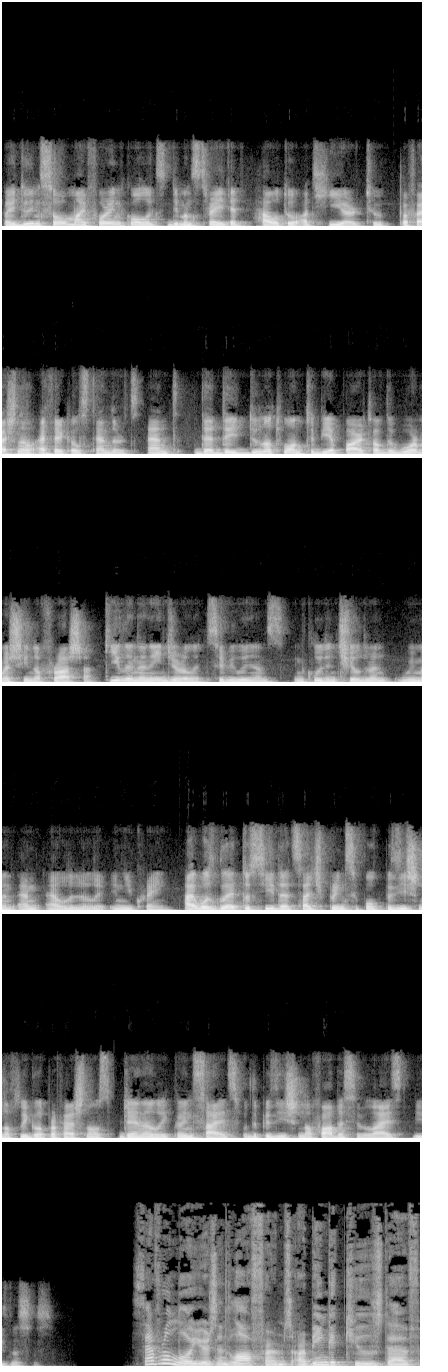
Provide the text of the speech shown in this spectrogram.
By doing so, my foreign colleagues demonstrated how to adhere to professional ethical standards and that they do not want to be a part of the war machine of Russia, killing and injuring civilians, including children, women, and elderly in Ukraine. I was glad to see that such principled position of legal professionals generally coincides with the position of other civilized businesses. Several lawyers and law firms are being accused of,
